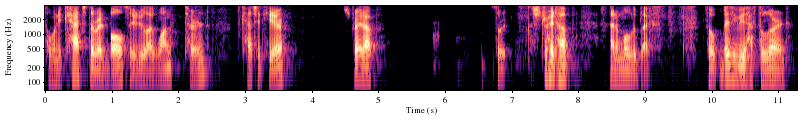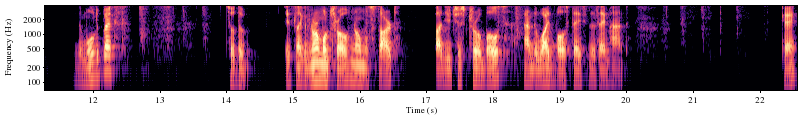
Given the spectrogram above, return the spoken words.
So when you catch the red ball, so you do like one turn, catch it here, straight up, sorry, straight up, and a multiplex. So basically you have to learn the multiplex. So the it's like a normal throw, normal start, but you just throw both and the white ball stays in the same hand. Okay?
